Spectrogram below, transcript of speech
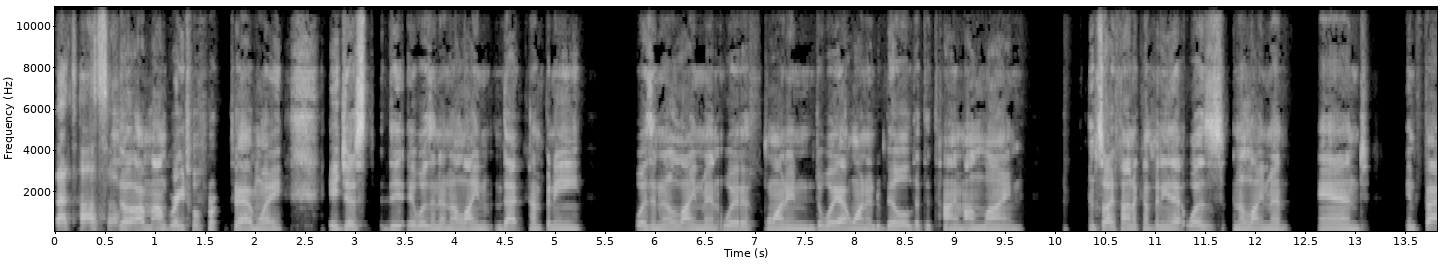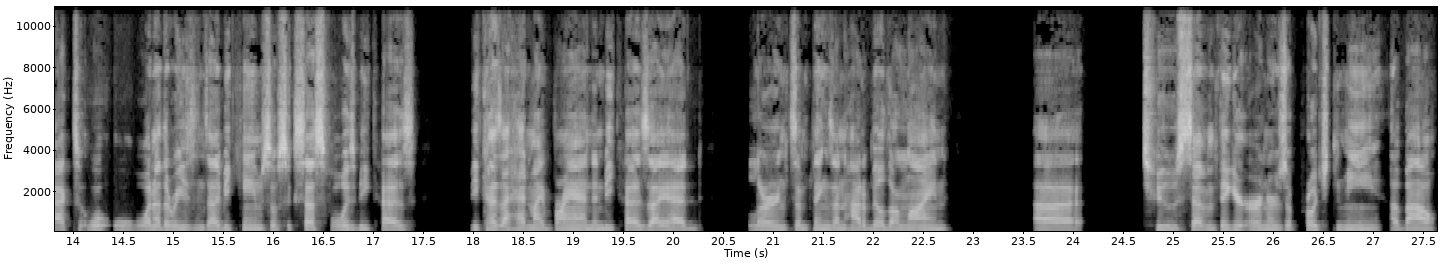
That's awesome. So I'm I'm grateful for, to Amway. It just it wasn't an alignment. That company wasn't in alignment with wanting the way I wanted to build at the time online. And so I found a company that was in alignment. And in fact, w- one of the reasons I became so successful was because because I had my brand and because I had learned some things on how to build online, uh, two seven figure earners approached me about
